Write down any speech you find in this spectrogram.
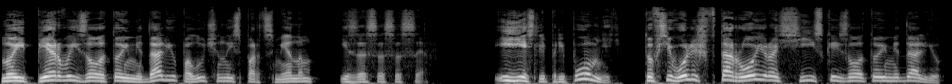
но и первой золотой медалью, полученной спортсменом из СССР. И если припомнить, то всего лишь второй российской золотой медалью,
